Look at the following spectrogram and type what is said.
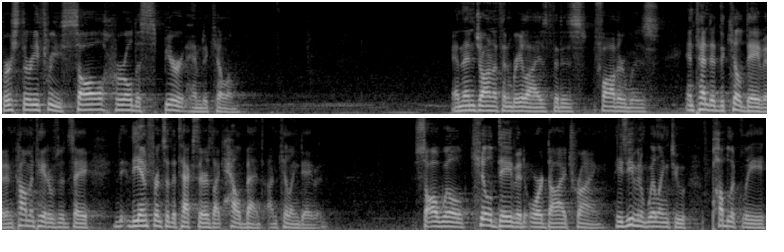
Verse 33 Saul hurled a spear at him to kill him. And then Jonathan realized that his father was intended to kill David. And commentators would say the inference of the text there is like hell bent on killing David. Saul will kill David or die trying. He's even willing to publicly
